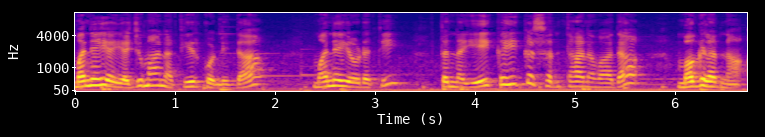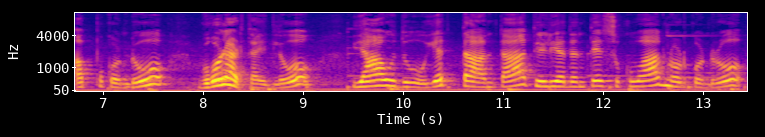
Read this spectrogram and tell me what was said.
ಮನೆಯ ಯಜಮಾನ ತೀರ್ಕೊಂಡಿದ್ದ, ಮನೆಯೊಡತಿ ತನ್ನ ಏಕೈಕ ಸಂತಾನವಾದ ಮಗಳನ್ನು ಅಪ್ಪುಕೊಂಡು ಗೋಳಾಡ್ತಾ ಇದ್ಲು. ಯಾವುದು ಎತ್ತ ಅಂತ ತಿಳಿಯದಂತೆ ಸುಖವಾಗಿ ನೋಡಿಕೊಂಡ್ರು.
